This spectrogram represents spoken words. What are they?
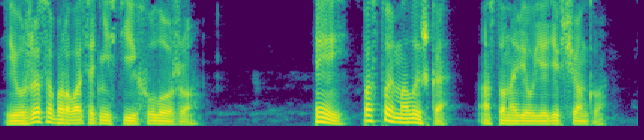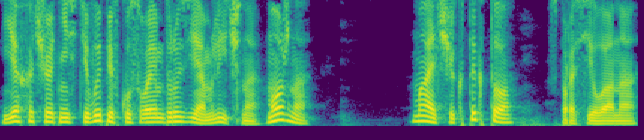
и уже собралась отнести их в ложу. «Эй, постой, малышка!» Остановил я девчонку. «Я хочу отнести выпивку своим друзьям лично. Можно?» «Мальчик, ты кто?» Спросила она.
